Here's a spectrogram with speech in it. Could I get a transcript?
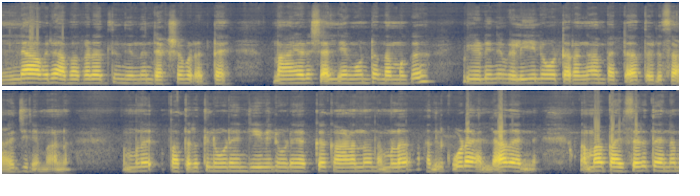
എല്ലാവരും അപകടത്തിൽ നിന്നും രക്ഷപ്പെടട്ടെ. നായയുടെ ശല്യം കൊണ്ട് നമുക്ക് വീടിന് വെളിയിലോട്ട് ഇറങ്ങാൻ പറ്റാത്തൊരു സാഹചര്യമാണ്. നമ്മൾ പത്രത്തിലൂടെയും ടി വിയിലൂടെയൊക്കെ കാണുന്നത് നമ്മൾ അതിൽ കൂടെ അല്ലാതെ തന്നെ. നമ്മുടെ പരിസരത്ത് തന്നെ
